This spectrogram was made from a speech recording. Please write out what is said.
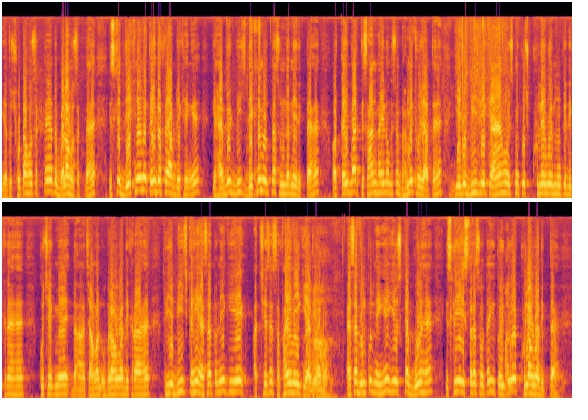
या तो छोटा हो सकता है या तो बड़ा हो सकता है। इसलिए देखने में कई दफे आप देखेंगे कि हाइब्रिड बीज देखने में उतना सुंदर नहीं दिखता है और कई बार किसान भाई लोग इसमें भ्रमित हो जाते हैं ये जो बीज लेके आए हों इसमें कुछ खुले हुए मुँह के दिख रहे हैं कुछ एक में चावल उभरा हुआ दिख रहा है। तो ये बीज कहीं ऐसा तो नहीं कि ये अच्छे से सफ़ाई नहीं किया गया हुआ ऐसा बिल्कुल नहीं है ये उसका गुण है इसलिए इस तरह से होता है कि कोई कोई खुला हुआ दिखता है।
